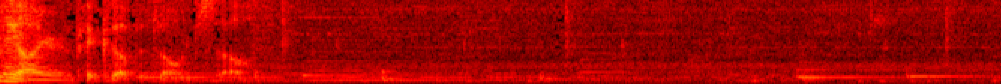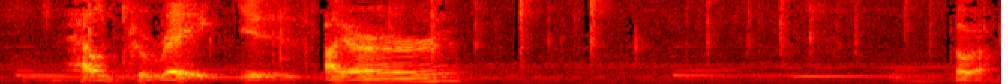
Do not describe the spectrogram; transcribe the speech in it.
The iron picks up its own self. How great is iron? Okay.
